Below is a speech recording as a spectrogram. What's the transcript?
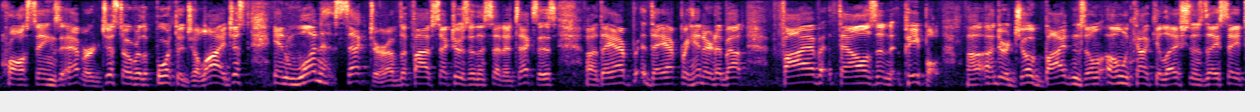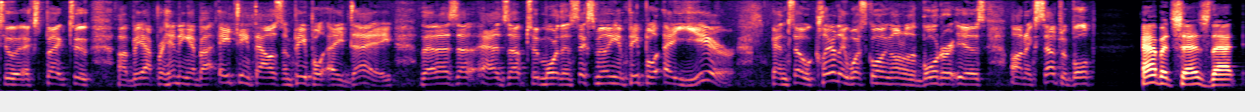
crossings ever, just over the 4th of July. Just in one sector of the five sectors in the state of Texas, uh, they, ap- they apprehended about 5,000 people. Uh, under Joe Biden's own, own, calculations, they say to expect to uh, be apprehending about about 18,000 people a day. That adds up to more than 6 million people a year. And so clearly what's going on on the border is unacceptable. Abbott says that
